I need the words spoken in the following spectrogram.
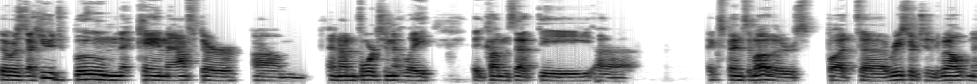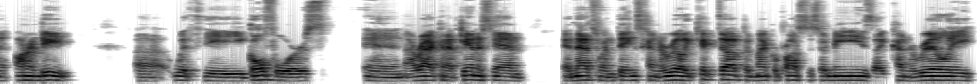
there was a huge boom that came after, um, and unfortunately, it comes at the uh, expense of others. But research and development R and D with the Gulf Wars in Iraq and Afghanistan, and that's when things kind of really kicked up, and microprocessor knees like kind of really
